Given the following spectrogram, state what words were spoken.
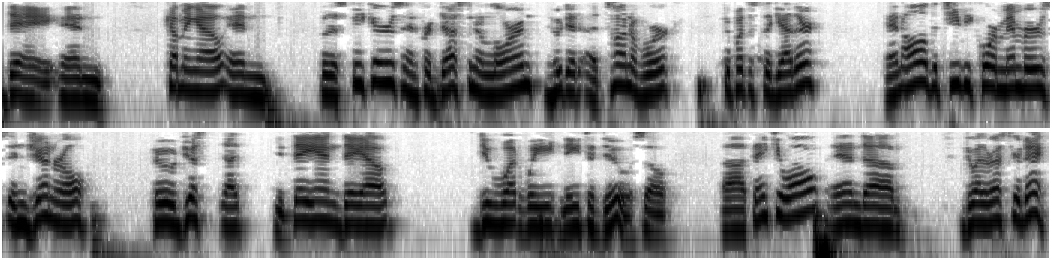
day and coming out and for the speakers and for Dustin and Lauren, who did a ton of work to put this together, and all the TVCoR members in general, who just uh, day in, day out, do what we need to do. So, uh, thank you all, and uh, enjoy the rest of your day.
